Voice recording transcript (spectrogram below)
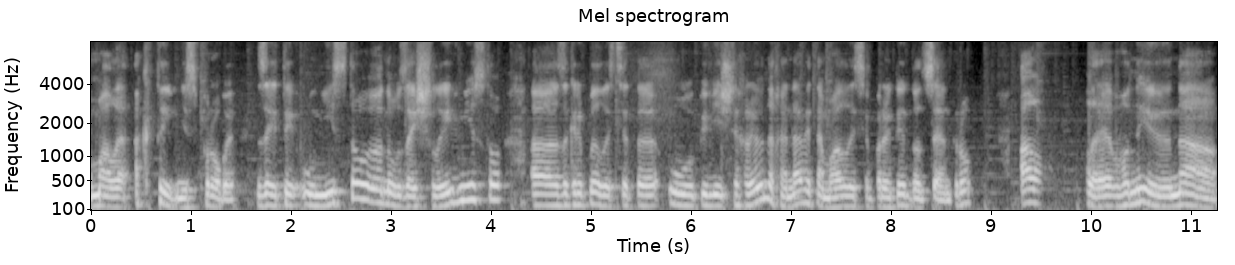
мали активні спроби зайти у місто, ну зайшли в місто, е, закріпилися у північних районах і навіть намагалися перейти до центру. Але вони на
